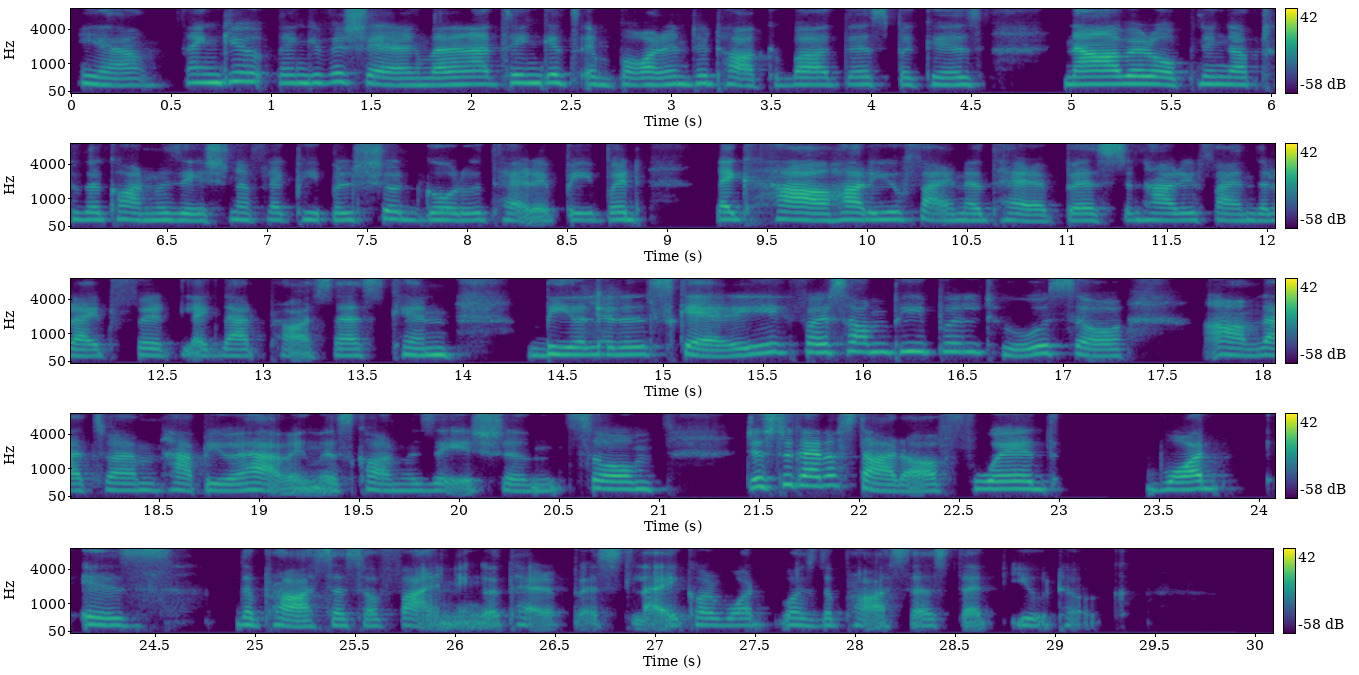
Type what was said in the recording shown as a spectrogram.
Yeah, thank you. Thank you for sharing that. And I think it's important to talk about this because now we're opening up to the conversation of like people should go to therapy, but like how how do you find a therapist and how do you find the right fit like that process can be a little scary for some people too so um, that's why i'm happy we're having this conversation so just to kind of start off with what is the process of finding a therapist like or what was the process that you took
